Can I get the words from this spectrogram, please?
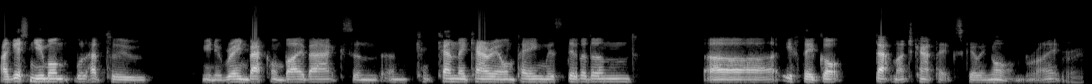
I guess Newmont will have to you know rein back on buybacks and and can, can they carry on paying this dividend uh, if they've got that much capex going on, right? Right.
